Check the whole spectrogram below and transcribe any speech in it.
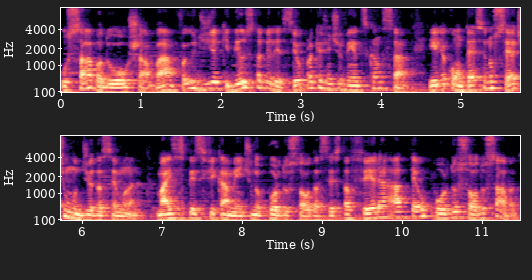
O sábado ou Shabá foi o dia que Deus estabeleceu para que a gente venha descansar. Ele acontece no sétimo dia da semana, mais especificamente no pôr do sol da sexta-feira até o pôr do sol do sábado.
